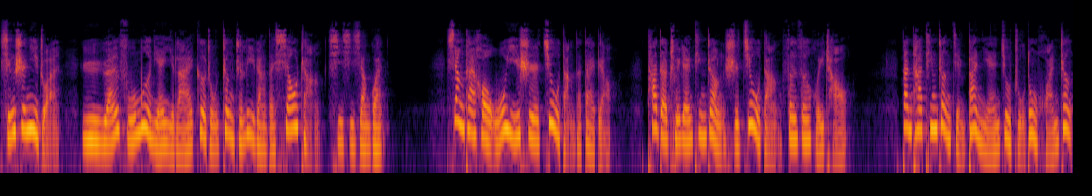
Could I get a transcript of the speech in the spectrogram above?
形势逆转与元符末年以来各种政治力量的消长息息相关。向太后无疑是旧党的代表，她的垂帘听政使旧党纷纷回朝，但她听政仅半年就主动还政，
